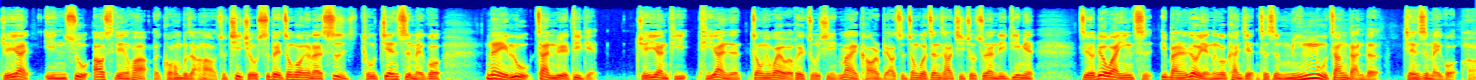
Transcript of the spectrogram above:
决议案引述奥斯汀的话，国防部长哈说，气球是被中共用来试图监视美国内陆战略地点。决议案提提案人中院外委会主席麦考尔表示，中国侦察气球虽然离地面只有六万英尺，一般人肉眼能够看见，这是明目张胆的监视美国啊。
